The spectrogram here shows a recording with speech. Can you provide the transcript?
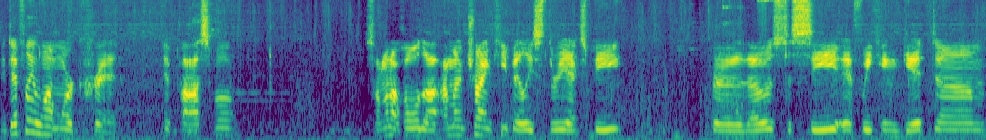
I definitely want more crit, if possible. So I'm gonna hold up, I'm gonna try and keep at least 3 XP for those to see if we can get, um,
